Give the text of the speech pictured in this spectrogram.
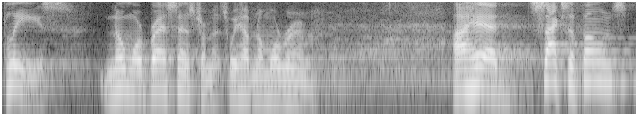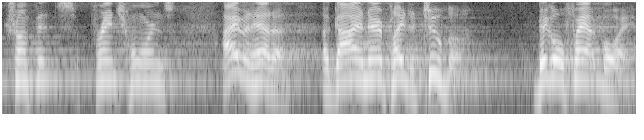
Please, no more brass instruments. We have no more room. I had saxophones, trumpets, French horns. I even had a, a guy in there played the tuba, big old fat boy,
